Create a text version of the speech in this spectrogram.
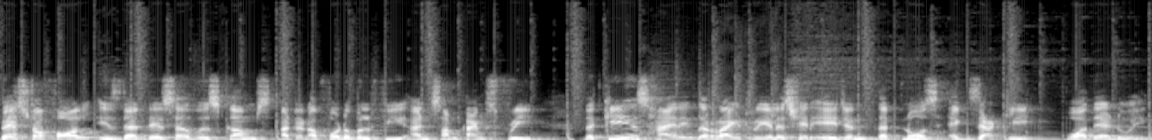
Best of all is that their service comes at an affordable fee and sometimes free. The key is hiring the right real estate agent that knows exactly what they are doing.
